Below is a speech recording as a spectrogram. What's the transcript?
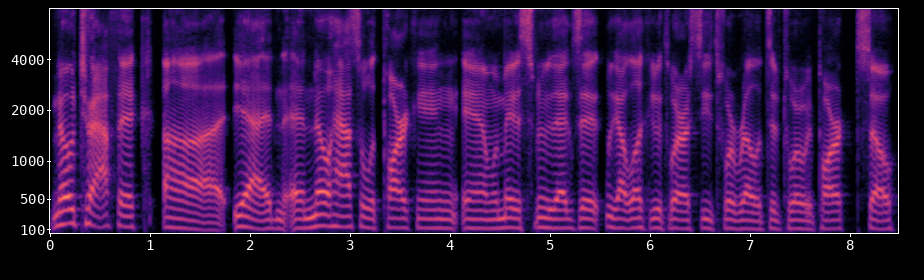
no traffic uh yeah and, and no hassle with parking and we made a smooth exit. We got lucky with where our seats were relative to where we parked. So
